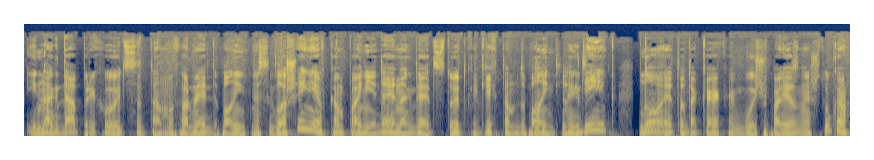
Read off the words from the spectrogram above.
Иногда приходится там оформлять дополнительное соглашение в компании, да, иногда это стоит каких-то там дополнительных денег, но это такая как бы очень полезная штука,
